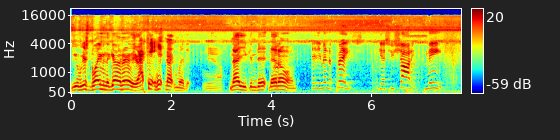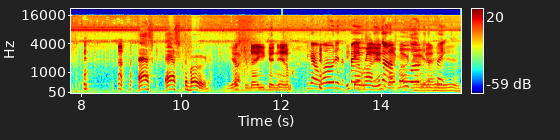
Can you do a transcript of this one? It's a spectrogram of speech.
You were just blaming the gun earlier. I can't hit nothing with it. Yeah. Now you can dead dead on. Hit him in the face. Guess who shot him? Me. Ask ask the bird. Yesterday you couldn't hit him. He got a load in the He face. come right he into got that a mojo. load in Yeah, the he face.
